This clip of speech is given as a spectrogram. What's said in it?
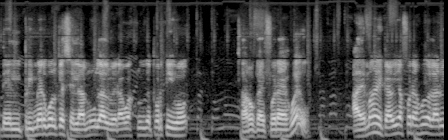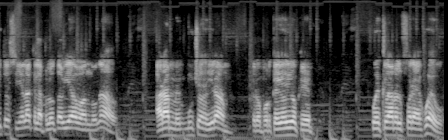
del primer gol que se le anula al Veraguas Club Deportivo, claro que hay fuera de juego. Además de que había fuera de juego, el árbitro señala que la pelota había abandonado. Ahora muchos dirán, pero ¿por qué yo digo que fue claro el fuera de juego?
